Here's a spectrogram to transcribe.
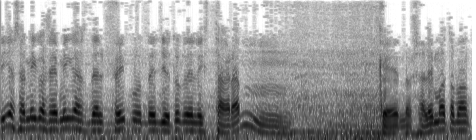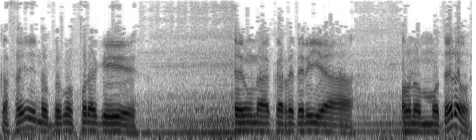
días amigos y amigas del Facebook, del YouTube, del Instagram. Que nos salimos a tomar un café y nos vemos por aquí en una carretería a unos moteros.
